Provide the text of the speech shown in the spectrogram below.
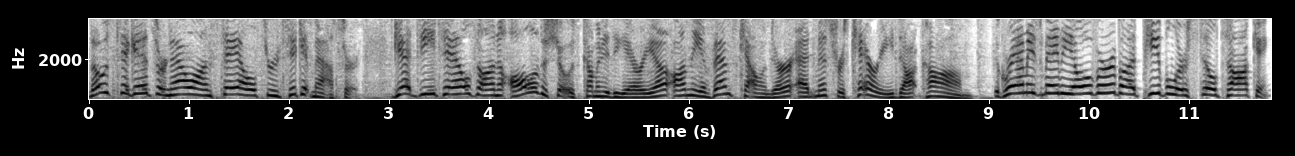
Those tickets are now on sale through Ticketmaster. Get details on all of the shows coming to the area on the events calendar at mistresscarrie.com. The Grammys may be over, but people are still talking.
